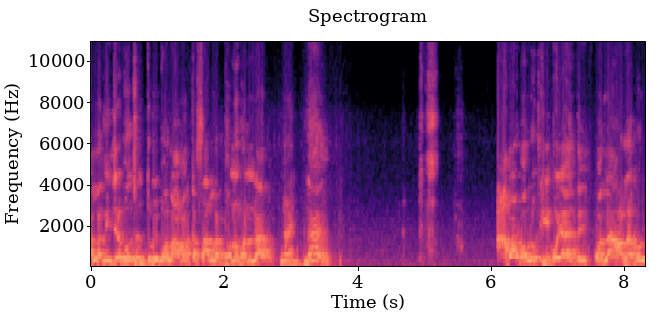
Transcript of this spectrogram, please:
আল্লাহ নিজে বলছেন তুমি বলো আমার কাছে আল্লাহর ধন ভান্ডার নাই। আবার বলো কি ওই আয়াতে? ওয়ালা আলামুল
